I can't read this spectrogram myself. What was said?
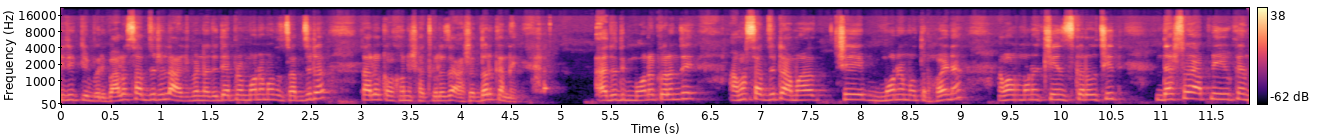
ডিরেক্টলি বলি, ভালো সাবজেক্ট হলে আসবেন না। যদি আপনার মনের মতো সাবজেক্ট হয় তাহলে কখনোই সাতগুলো যে আসার দরকার নেই। আর যদি মনে করেন যে, আমার সাবজেক্টটা আমার সে মনের মতন হয় না, আমার মনে চেঞ্জ করা উচিত দ্যাটস ওয়াই আপনি ইউ ক্যান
